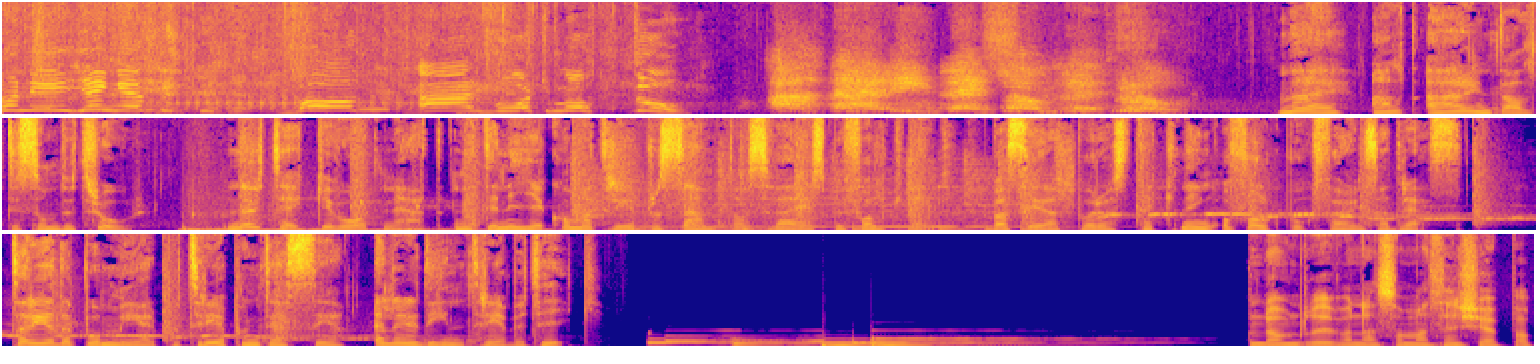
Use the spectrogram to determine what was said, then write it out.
Hörni, gänget! Vad är vårt motto? Nej, allt är inte alltid som du tror. Nu täcker vårt nät 99,3 procent av Sveriges befolkning baserat på röstteckning och folkbokföringsadress. Ta reda på mer på 3.se eller i din 3-butik. De druvorna som man sen köper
